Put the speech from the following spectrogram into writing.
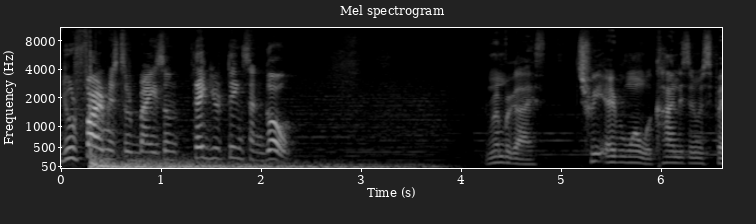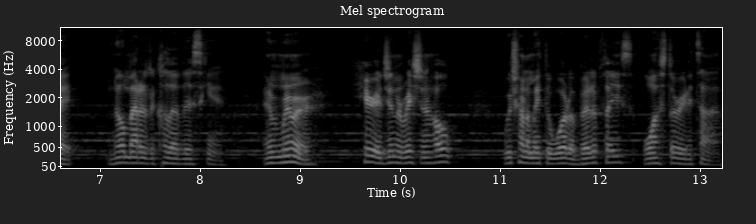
You're fired, Mr. Mason. Take your things and go. Remember, guys, treat everyone with kindness and respect, no matter the color of their skin. And remember, here at Generation Hope, we're trying to make the world a better place, one story at a time.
